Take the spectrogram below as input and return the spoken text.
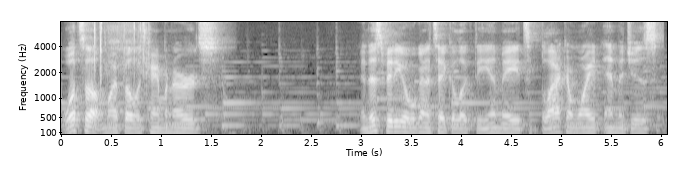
What's up my fellow camera nerds? In this video we're going to take a look at the M8's black and white images,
